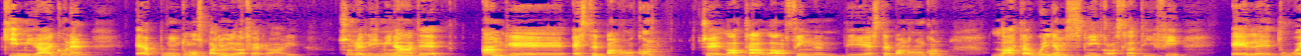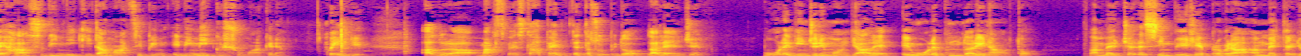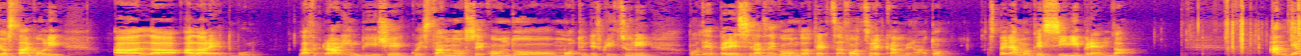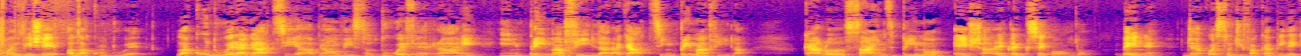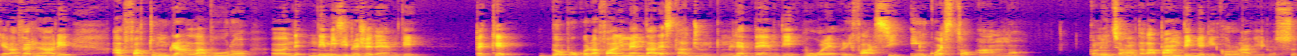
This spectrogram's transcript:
Kimi Raikkonen e appunto lo spagnolo della Ferrari. Sono eliminate anche Esteban Ocon, cioè l'altra l'Alfin di Esteban Ocon, l'altra Williams Nicholas Latifi e le due Haas di Nikita Mazepin e di Mick Schumacher. Quindi, allora, Max Verstappen detta subito la legge vuole vincere il mondiale e vuole puntare in alto. La Mercedes invece proverà a mettere gli ostacoli alla, alla Red Bull. La Ferrari invece, quest'anno secondo molte indiscrezioni, potrebbe essere la seconda o terza forza del campionato. Speriamo che si riprenda. Andiamo invece alla Q2. La Q2 ragazzi abbiamo visto due Ferrari in prima fila ragazzi, in prima fila. Carlos Sainz primo e Charles Leclerc secondo. Bene, già questo ci fa capire che la Ferrari ha fatto un gran lavoro eh, ne- nei mesi precedenti, perché dopo quella fallimentare stagione 2020 vuole rifarsi in questo anno, condizionata dalla pandemia di coronavirus.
